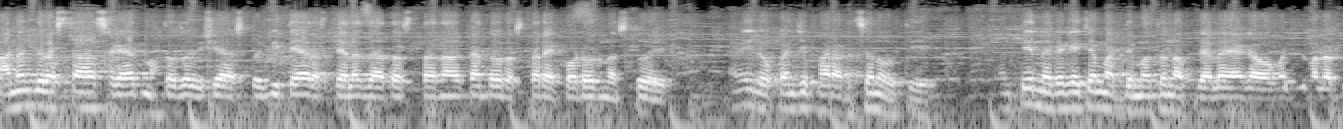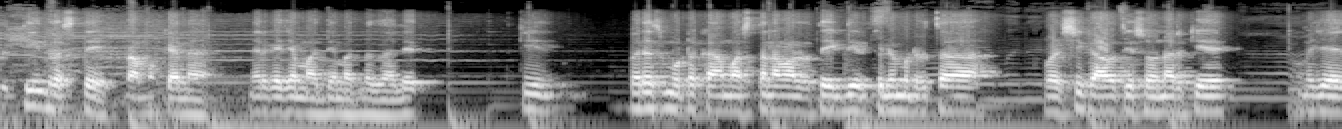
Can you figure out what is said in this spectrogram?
आनंद रस्ता हा सगळ्यात महत्त्वाचा विषय असतो की त्या रस्त्याला जात असताना का तो रस्ता रेकॉर्डवर नसतोय आणि लोकांची फार अडचण होते. आणि ते नरेगाच्या माध्यमातून आपल्याला या गावामध्ये मला वाटतं तीन रस्ते प्रामुख्यानं नरेगाच्या माध्यमातून झालेत. की बरंच मोठं काम असताना मला वाटतं एक दीड किलोमीटरचा वळशी गाव ते सोनारके म्हणजे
